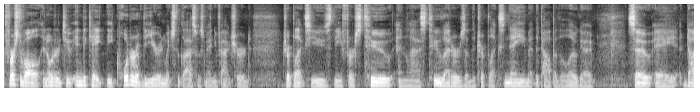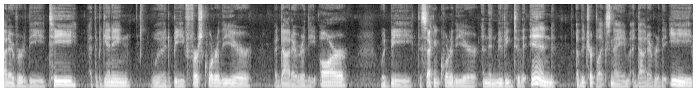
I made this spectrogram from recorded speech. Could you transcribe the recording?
First of all, in order to indicate the quarter of the year in which the glass was manufactured, Triplex used the first two and last two letters of the Triplex name at the top of the logo. So a dot over the T at the beginning would be first quarter of the year, a dot over the R would be the second quarter of the year, and then moving to the end of the triplex name, a dot over the E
